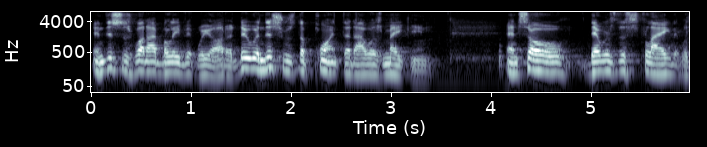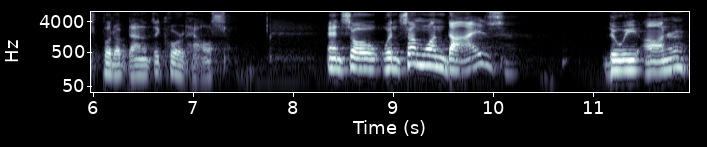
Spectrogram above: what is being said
And this is what I believe that we ought to do. And this was the point that I was making. And so there was this flag that was put up down at the courthouse. And so when someone dies, do we honor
